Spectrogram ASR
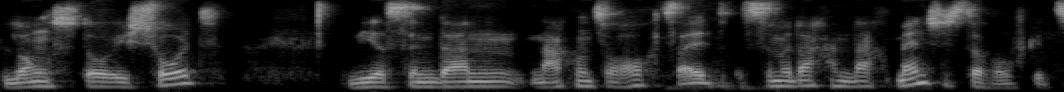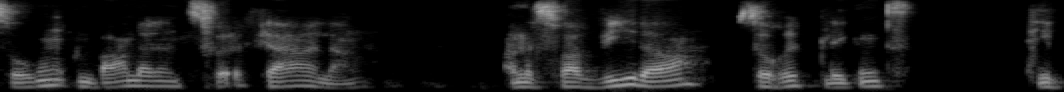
long story short, wir sind dann nach unserer Hochzeit, sind wir nach, nach Manchester raufgezogen und waren dann zwölf Jahre lang. Und es war wieder, so rückblickend, die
